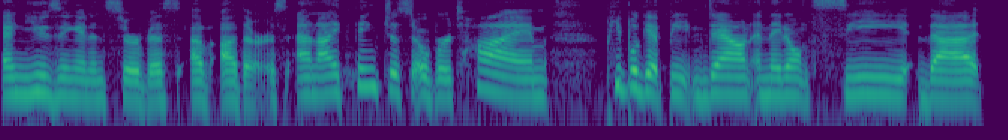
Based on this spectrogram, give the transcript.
and using it in service of others. And i think just over time people get beaten down and they don't see that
